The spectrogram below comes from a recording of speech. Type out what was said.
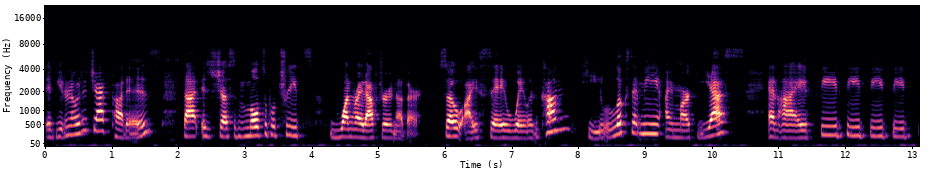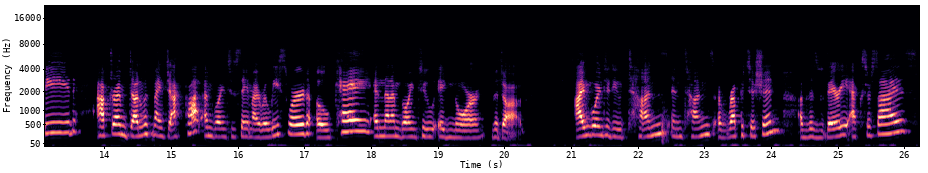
If you don't know what a jackpot is, that is just multiple treats, one right after another. So I say, Waylon, come. He looks at me, I mark yes, and I feed, feed, feed, feed, feed. After I'm done with my jackpot, I'm going to say my release word, okay, and then I'm going to ignore the dog. I'm going to do tons and tons of repetition of this very exercise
